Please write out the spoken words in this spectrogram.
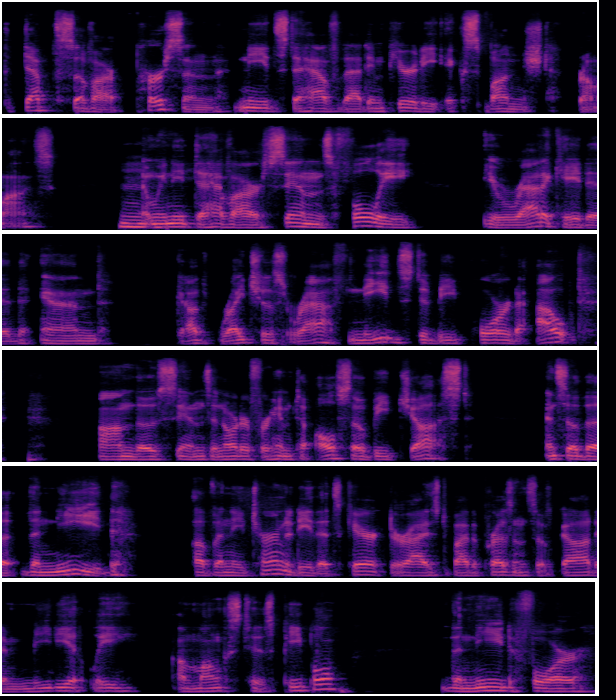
the, depths of our person needs to have that impurity expunged from us mm. and we need to have our sins fully eradicated and god's righteous wrath needs to be poured out on those sins in order for him to also be just and so the the need of an eternity that's characterized by the presence of god immediately amongst his people, the need for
